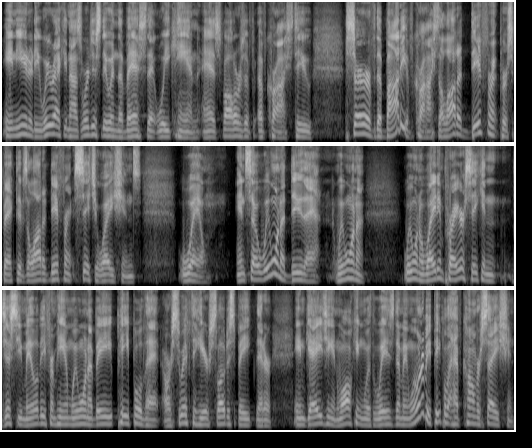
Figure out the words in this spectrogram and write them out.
in unity, we recognize we're just doing the best that we can as followers of, of Christ to serve the body of Christ, a lot of different perspectives, a lot of different situations well. And so we want to do that. We want to we want to wait in prayer, seeking just humility from Him. We want to be people that are swift to hear, slow to speak, that are engaging and walking with wisdom. And we want to be people that have conversation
